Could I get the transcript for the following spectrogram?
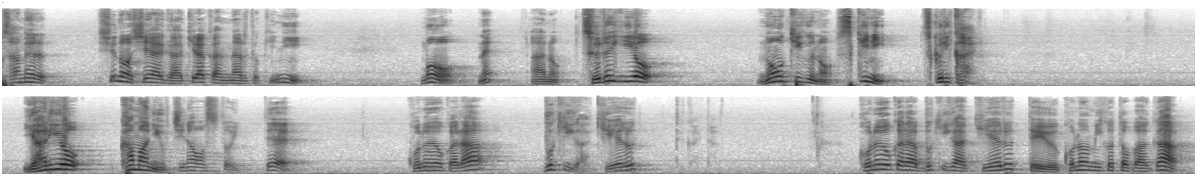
治める主の支配が明らかになるときにもうねあの剣を農機具の好きに作り変える。槍を鎌に打ち直すと言ってこの世から武器が消えるって書いてある。この世から武器が消えるっていうこの御言葉が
